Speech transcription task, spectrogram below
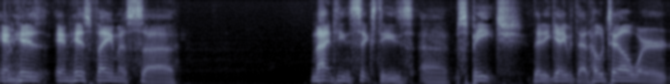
in his in his famous uh, 1960s uh, speech that he gave at that hotel where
